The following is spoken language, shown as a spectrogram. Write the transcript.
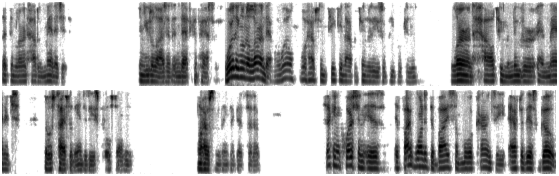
let them learn how to manage it and utilize it in that capacity. Where are they going to learn that? Well, we'll we'll have some teaching opportunities so people can learn how to maneuver and manage those types of entities post-RV. Um, I'll have some things like that set up. Second question is, if I wanted to buy some more currency after this goes,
